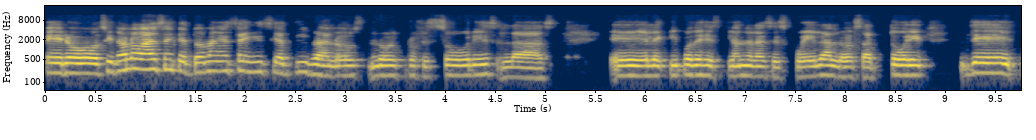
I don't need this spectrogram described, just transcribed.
pero si no lo hacen, que tomen esa iniciativa los, los profesores, las eh, el equipo de gestión de las escuelas, los actores, de,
